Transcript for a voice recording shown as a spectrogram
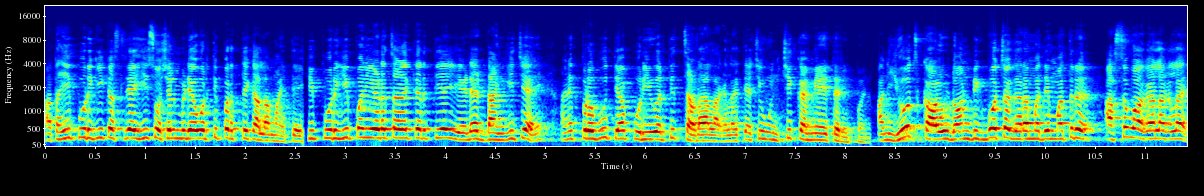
आता ही पोरगी कसली आहे? ही सोशल मीडियावरती प्रत्येकाला माहिती आहे. ही पुरगी पण येडचाळ करते येड्या डांगीची आहे आणि प्रभू त्या पुरीवरती चढायला लागलाय. त्याची उंची कमी आहे तरी पण. आणि ह्योच काळू डॉन बिग बॉसच्या घरामध्ये मात्र असं वागायला लागलाय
